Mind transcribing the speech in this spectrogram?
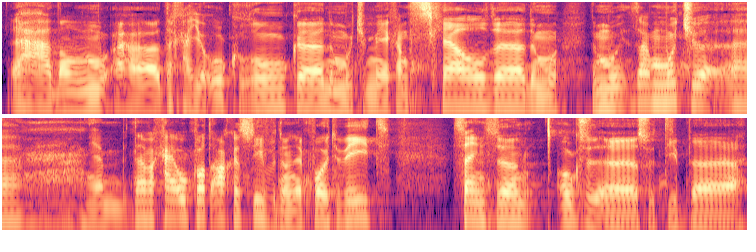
ja, dan, dan ga je ook roken, dan moet je meer gaan schelden. Dan, dan, dan, moet je, ja, dan ga je ook wat agressiever doen. En voor het weet zijn ze ook zo'n zo type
